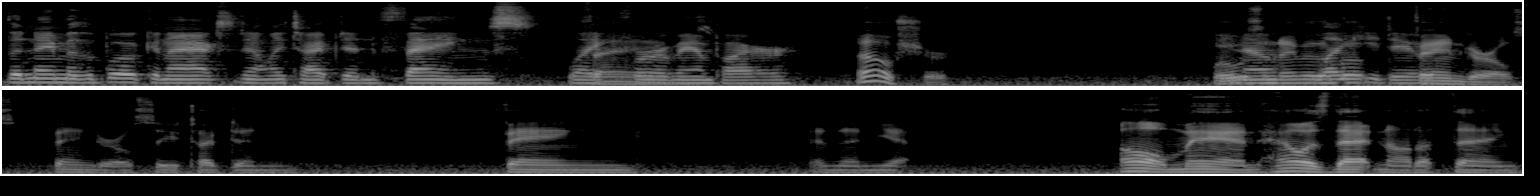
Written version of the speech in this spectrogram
the name of the book and I accidentally typed in fangs, like for a vampire. Oh, sure. What You was know, the name of the like book? you do. Fangirls. Fangirls. So you typed in Fang and then yeah. Oh man, how is that not a thing?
